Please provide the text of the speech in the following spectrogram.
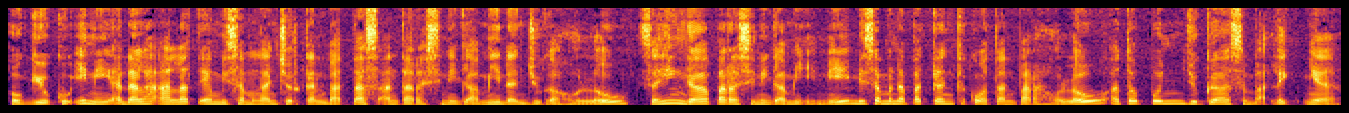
Hogyoku ini adalah alat yang bisa menghancurkan batas antara Shinigami dan juga Hollow, sehingga para Shinigami ini bisa mendapatkan kekuatan para Hollow ataupun juga sebaliknya.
